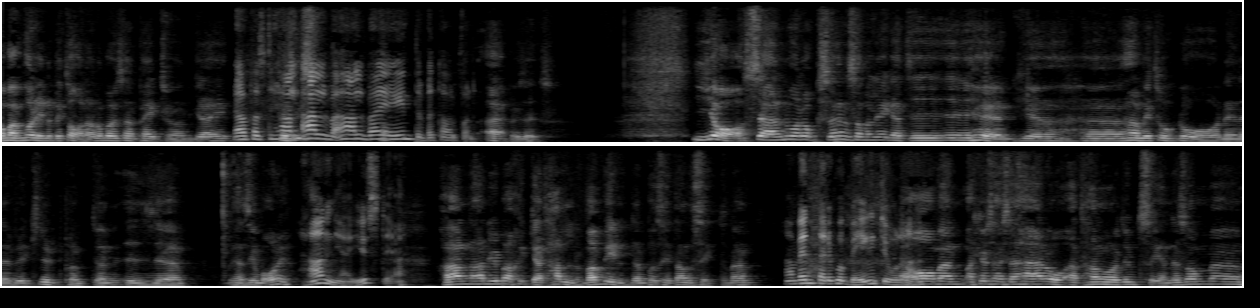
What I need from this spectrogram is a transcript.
Om man går in och betalar, de har ju sån här Patreon-grej. Ja fast hal, halva, halva är inte betald på det. Nej, precis. Ja, sen var det också en som har legat i, i hög, eh, han vi tog då nere vid knutpunkten i eh, Helsingborg. Han ja, just det ja. Han hade ju bara skickat halva bilden på sitt ansikte, men Han väntade på Bengt gjorde han. ja, men man kan ju säga så här då, att han har ett utseende som eh,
